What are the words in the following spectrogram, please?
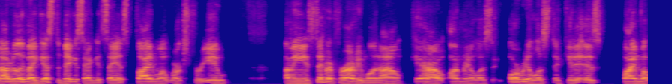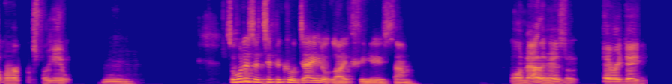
Not really, but I guess the biggest thing I could say is find what works for you. I mean, it's different for everyone. I don't care how unrealistic or realistic it is. Find what works for you. Mm. So, what does a typical day look like for you, Sam? Well, now there is a everyday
